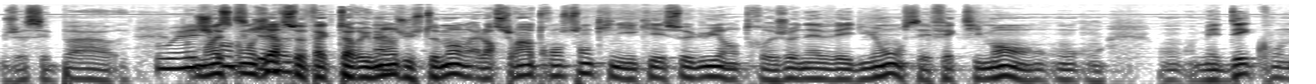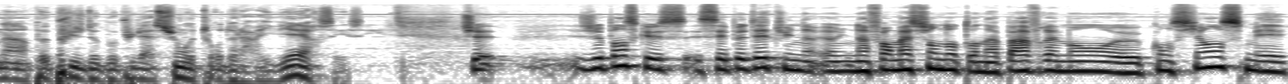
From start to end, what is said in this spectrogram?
je sais pas comment est-ce qu'on que- gère ce facteur humain Ah. justement? Alors sur un tronçon qui, qui est celui entre Genève et Lyon, c'est effectivement, on, on- on- mais dès qu'on a un peu plus de population autour de la rivière, c'est- Je, pense que c'est peut-être une, information dont on n'a pas vraiment euh, conscience, mais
